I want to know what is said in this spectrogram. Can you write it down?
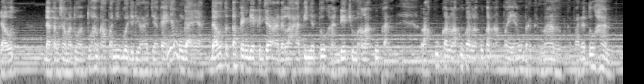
Daud datang sama Tuhan, Tuhan kapan nih gue jadi raja? Kayaknya enggak ya. Daud tetap yang dia kejar adalah hatinya Tuhan. Dia cuma lakukan, lakukan, lakukan, lakukan apa yang berkenan kepada Tuhan.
